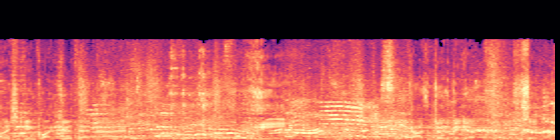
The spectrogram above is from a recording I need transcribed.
I'm actually getting quite good at that now. Is it?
